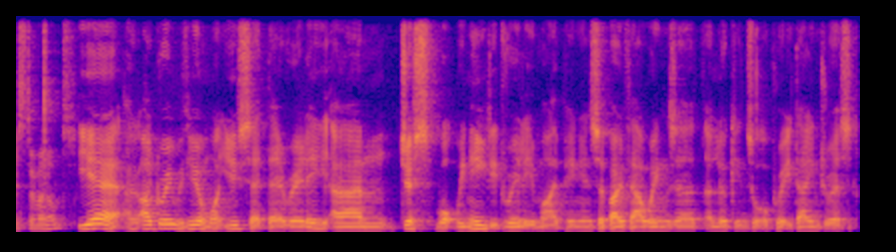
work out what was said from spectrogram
Mr. Reynolds? Yeah, I, I agree with you on what you said there, really. Um, just what we needed, really, in my opinion. So both our wings are, are looking sort of pretty dangerous.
